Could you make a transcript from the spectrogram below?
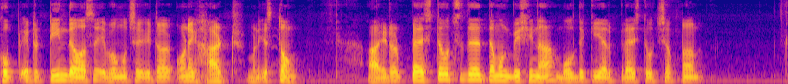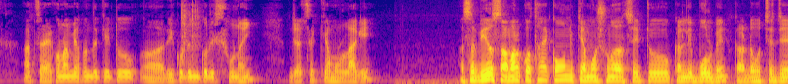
খুব একটা টিন দেওয়া আছে এবং হচ্ছে এটা অনেক হার্ড মানে স্ট্রং আর এটার প্রাইসটা হচ্ছে যে তেমন বেশি না, বলতে কি আর প্রাইসটা হচ্ছে আপনার আচ্ছা এখন আমি আপনাদেরকে একটু রেকর্ডিং করে শোনাই, যে আচ্ছা কেমন লাগে। আচ্ছা বিয়স আমার কথা এখন কেমন শোনা যাচ্ছে একটু কাইন্ডলি বলবেন। কারণটা হচ্ছে যে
